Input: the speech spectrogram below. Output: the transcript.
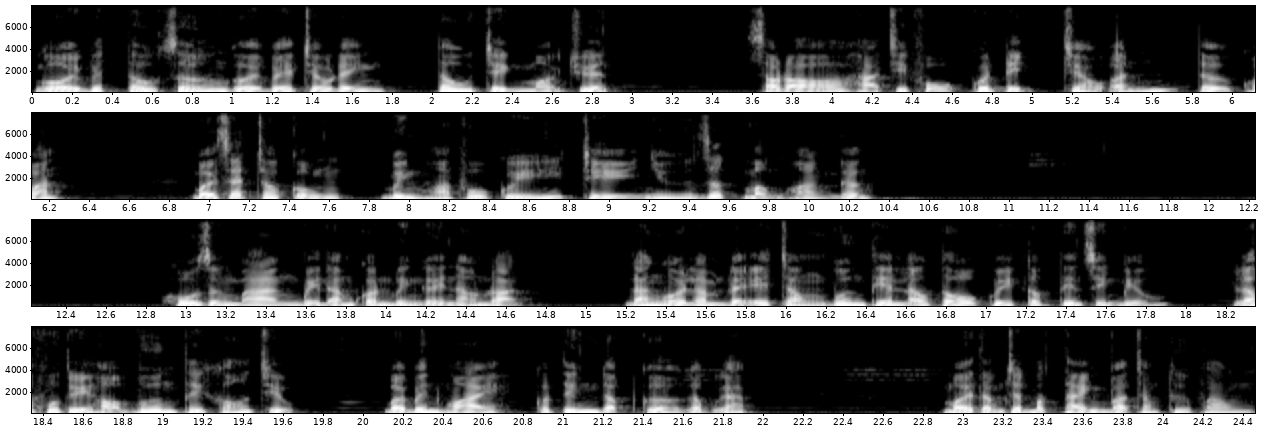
ngồi viết tấu sớ gửi về triều đình, tâu trình mọi chuyện. Sau đó Hà Chi Phủ quyết định treo ấn từ quan. Bởi xét cho cùng, vinh hoa phú quý chỉ như giấc mộng hoàng đương. Khu rừng bàng bị đám quan binh gây náo loạn. Đang ngồi làm lễ trong vương thiền lão tổ quỳ cốc tiên sinh miếu. Lão phù thủy họ vương thấy khó chịu, bởi bên ngoài có tiếng đập cửa gấp gáp. Mời tổng trấn Bắc Thành vào trong thư phòng,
